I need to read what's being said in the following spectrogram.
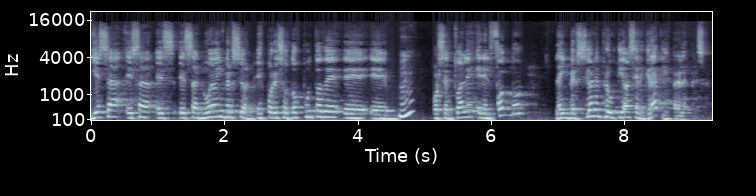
Y esa, esa, es, esa nueva inversión es por esos dos puntos de, eh, eh, ¿Mm? porcentuales. En el fondo, la inversión en productividad va a ser gratis para la empresa.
